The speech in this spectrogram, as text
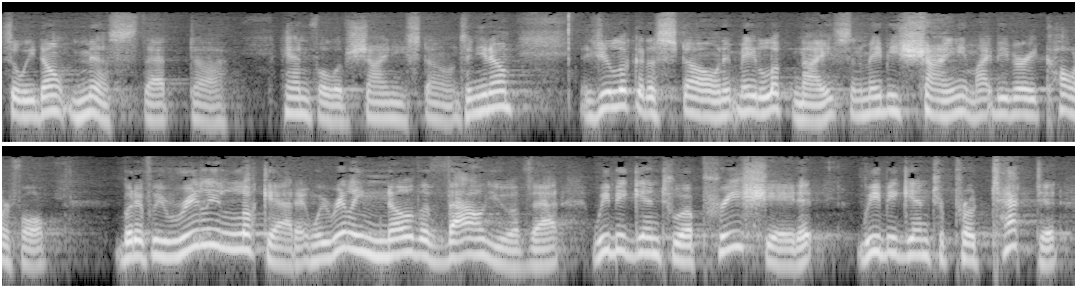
so we don't miss that uh, handful of shiny stones. And you know, as you look at a stone, it may look nice and it may be shiny, it might be very colorful. But if we really look at it and we really know the value of that, we begin to appreciate it we begin to protect it,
